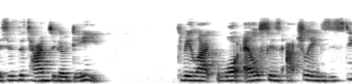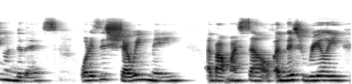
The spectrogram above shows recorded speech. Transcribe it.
This is the time to go deep. To be like, what else is actually existing under this? What is this showing me about myself? And this really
